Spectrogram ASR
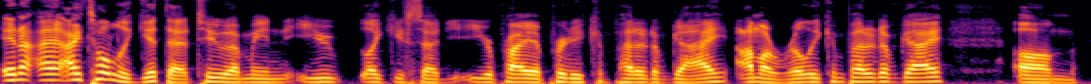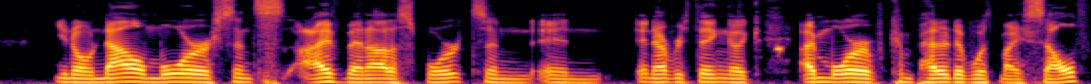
and I, I totally get that too. I mean, you like you said, you're probably a pretty competitive guy. I'm a really competitive guy. Um, you know, now more since I've been out of sports and and and everything, like I'm more of competitive with myself.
